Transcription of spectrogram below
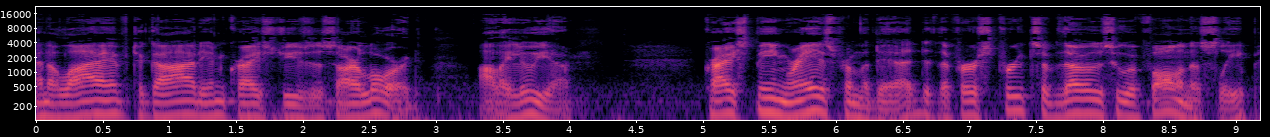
and alive to God in Christ Jesus our Lord. Alleluia. Christ being raised from the dead, the first fruits of those who have fallen asleep.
